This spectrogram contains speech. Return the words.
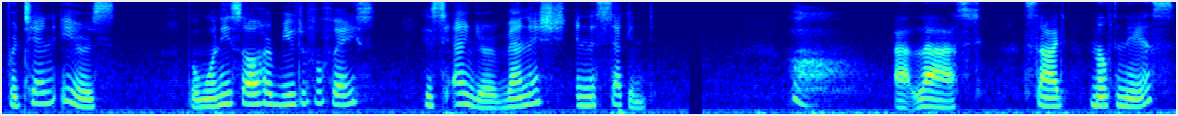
for ten years, but when he saw her beautiful face, his anger vanished in a second. At last, sighed Menelaus,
